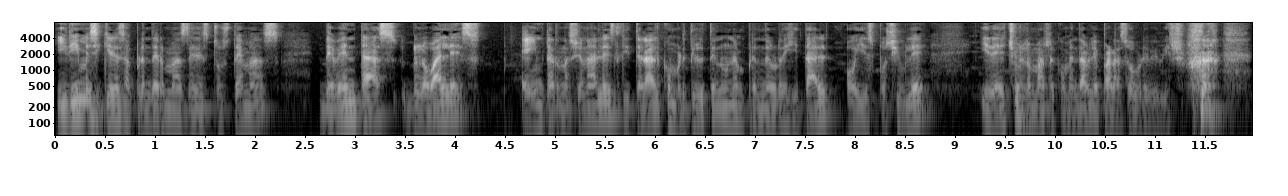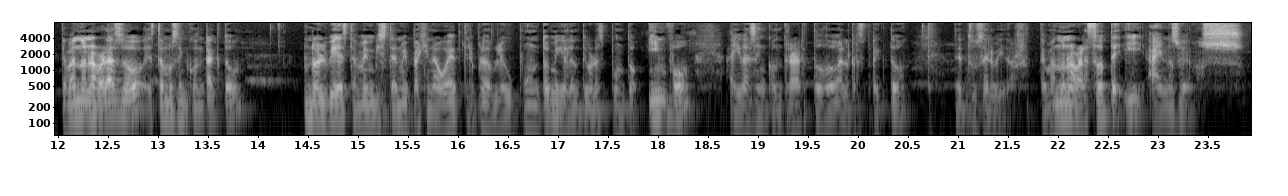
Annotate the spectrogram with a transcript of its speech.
y dime si quieres aprender más de estos temas de ventas globales e internacionales. Literal, convertirte en un emprendedor digital hoy es posible y de hecho es lo más recomendable para sobrevivir. Te mando un abrazo, estamos en contacto. No olvides también visitar mi página web www.miguelantiveros.info. Ahí vas a encontrar todo al respecto de tu servidor. Te mando un abrazote y ahí nos vemos.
